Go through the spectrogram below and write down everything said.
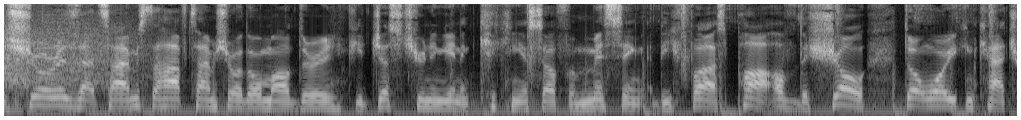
It sure is that time. It's the halftime show with Omar Duri. If you're just tuning in and kicking yourself for missing the first part of the show, don't worry, you can catch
